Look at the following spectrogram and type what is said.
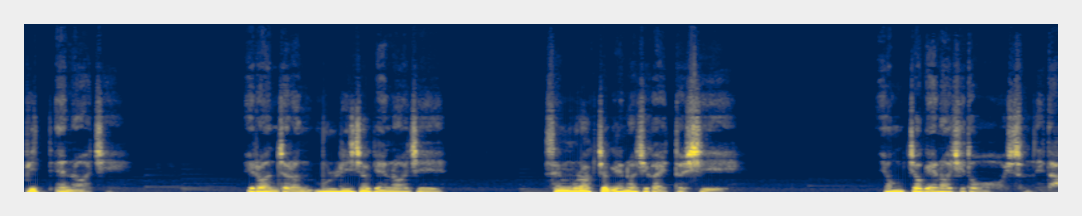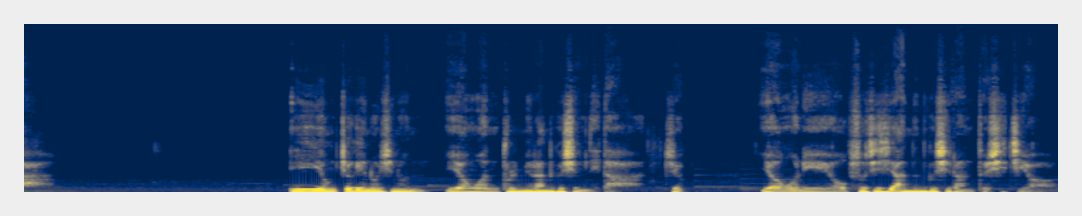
빛 에너지, 이런저런 물리적 에너지, 생물학적 에너지가 있듯이 영적 에너지도 있습니다. 이 영적 에너지는 영원 불멸한 것입니다. 즉, 영원히 없어지지 않는 것이란 뜻이지요.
